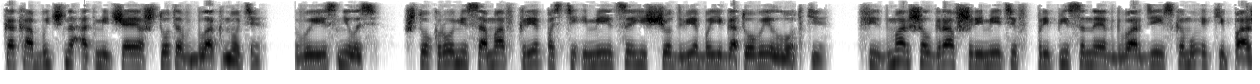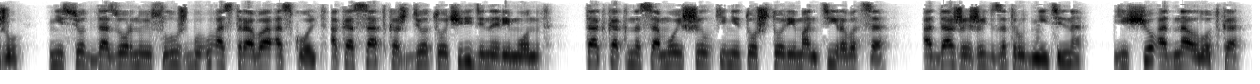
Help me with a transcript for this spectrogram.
как обычно отмечая что-то в блокноте. Выяснилось, что кроме сама в крепости имеется еще две боеготовые лодки. Фельдмаршал граф Шереметьев, приписанная к гвардейскому экипажу, несет дозорную службу у острова Аскольд, а касатка ждет очереди на ремонт, так как на самой Шилке не то что ремонтироваться, а даже жить затруднительно. Еще одна лодка –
